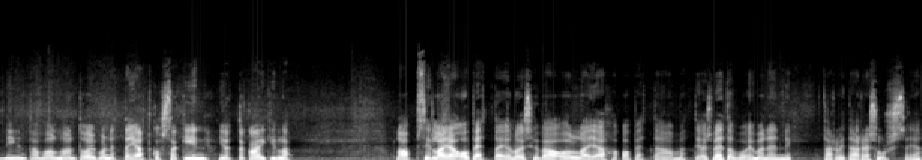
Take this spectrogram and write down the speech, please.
niin tavallaan toivon, että jatkossakin, jotta kaikilla lapsilla ja opettajilla olisi hyvä olla ja opettaja ammatti olisi vetovoimainen, niin tarvitaan resursseja.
